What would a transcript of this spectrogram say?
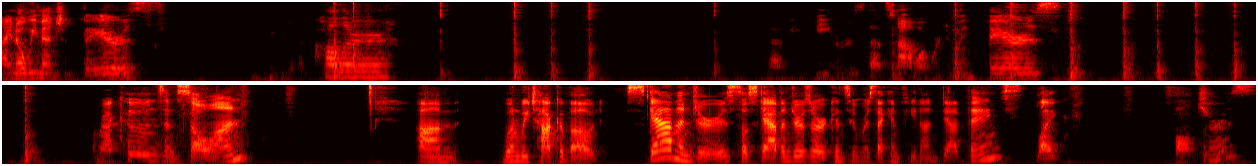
I know we mentioned bears color. That'd be beers. That's not what we're doing. Bears, raccoons, and so on. Um, when we talk about scavengers, so scavengers are consumers that can feed on dead things, like vultures.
